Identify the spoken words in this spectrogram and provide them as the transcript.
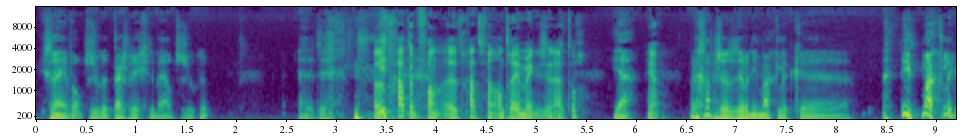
ik zal even op te zoeken, het persberichtje erbij op te zoeken. Eh, Het is, Want Het gaat ook van, het gaat van Entree Magazine uit, toch? ja. Ja. Maar de grap is dat het helemaal niet makkelijk, niet makkelijk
